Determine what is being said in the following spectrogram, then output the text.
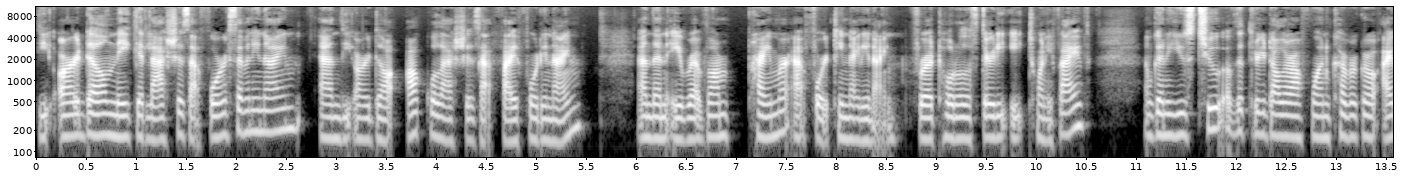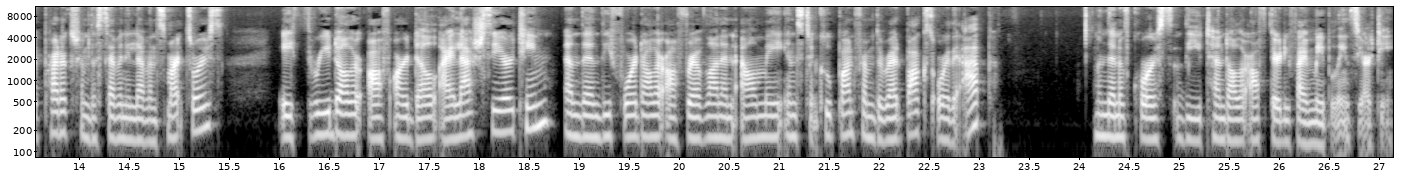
the Ardell Naked Lashes at $4.79 and the Ardell Aqua Lashes at $5.49 and then a Revlon primer at $14.99 for a total of $38.25. I'm going to use two of the $3 off one CoverGirl eye products from the 7-Eleven Smart Source, a $3 off Ardell eyelash CRT, and then the $4 off Revlon and Almay instant coupon from the Redbox or the app. And then, of course, the $10 off 35 Maybelline CRT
